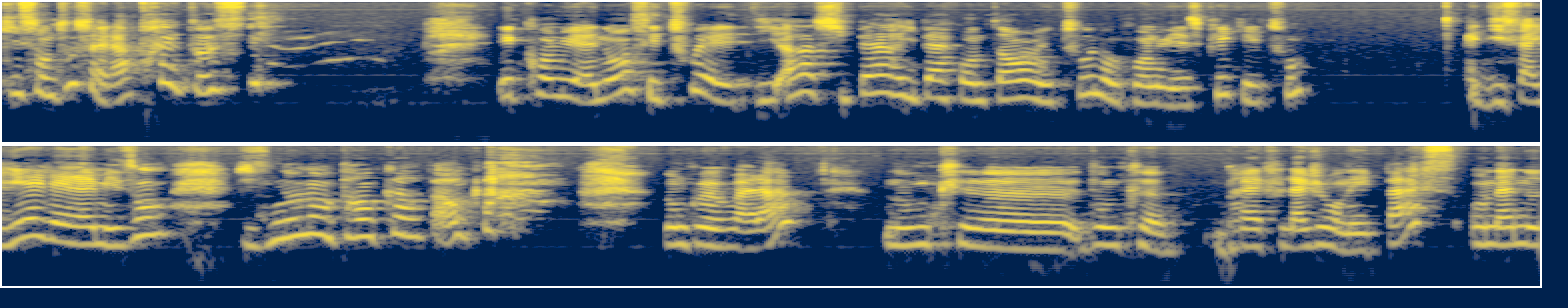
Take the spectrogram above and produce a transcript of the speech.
qui sont tous à la retraite aussi. Et qu'on lui annonce et tout, elle dit ah super, hyper content et tout, donc on lui explique et tout. Elle dit ça y est, elle est à la maison. Je dis non non pas encore, pas encore. Donc euh, voilà. Donc, euh, donc euh, bref, la journée passe. On a nos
